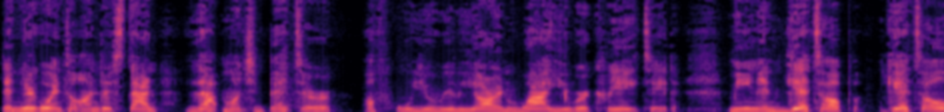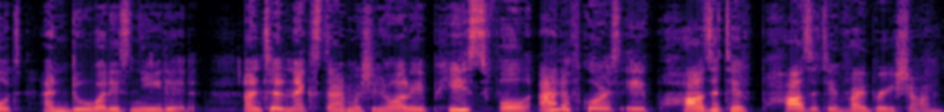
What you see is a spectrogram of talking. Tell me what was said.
then you're going to understand that much better of who you really are and why you were created. Meaning, get up, get out, and do what is needed. Until next time, wishing you all a peaceful and, of course, a positive, positive vibration.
